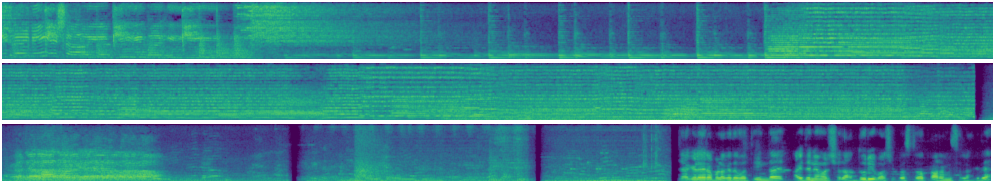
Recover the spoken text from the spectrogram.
ಗೆಳೆಯರ ಬಳಗದ ವತಿಯಿಂದ ಐದನೇ ವರ್ಷದ ಅದ್ದೂರಿ ವಾರ್ಷಿಕೋತ್ಸವ ಪ್ರಾರಂಭಿಸಲಾಗಿದೆ.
